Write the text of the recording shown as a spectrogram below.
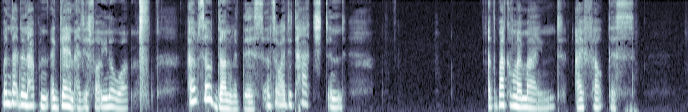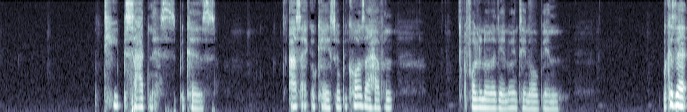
when that didn't happen again, I just felt, you know what? I'm so done with this. And so I detached. And at the back of my mind, I felt this deep sadness because I was like, okay, so because I haven't fallen under the anointing or been because there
